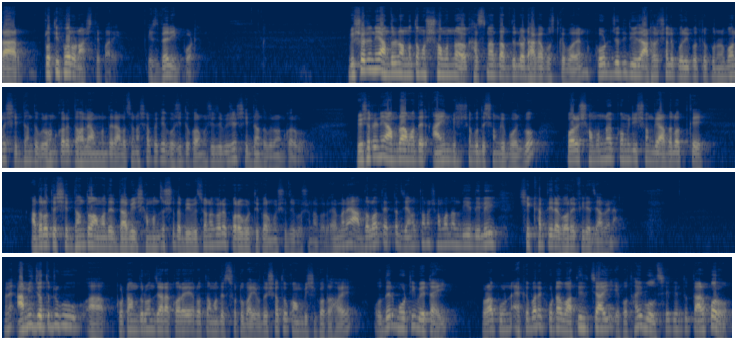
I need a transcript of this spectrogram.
তার প্রতিফলন আসতে পারে। ইটস ভেরি ইম্পর্টেন্ট বিষয়টি নিয়ে আন্দোলনের অন্যতম সমন্বয়ক হাসনাত আবদুল্লাহ ঢাকা পোস্টকে বলেন, কোর্ট যদি দুই সালে পরিপত্র পুনর্বহালের সিদ্ধান্ত গ্রহণ করে, তাহলে আমাদের আলোচনা সাপেক্ষে ঘোষিত কর্মসূচির বিষয়ে সিদ্ধান্ত গ্রহণ করব। বিষয়টি নিয়ে আমরা আমাদের আইন বিশেষজ্ঞদের সঙ্গে বসব। পরে সমন্বয় কমিটির সঙ্গে আদালতকে, আদালতের সিদ্ধান্ত আমাদের দাবির সামঞ্জস্যতা বিবেচনা করে পরবর্তী কর্মসূচি ঘোষণা করে এর মানে আদালত একটা যেনতন সমাধান দিয়ে দিলেই শিক্ষার্থীরা ঘরে ফিরে যাবে না। মানে আমি যতটুকু কোটা আন্দোলন যারা করে, ওরা তো আমাদের ছোটো ভাই, ওদের সাথেও কম বেশি কথা হয়। ওদের মোটিভ এটাই, ওরা পূর্ণ, একেবারে কোটা বাতিল চাই কথাই বলছে, কিন্তু তারপরও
